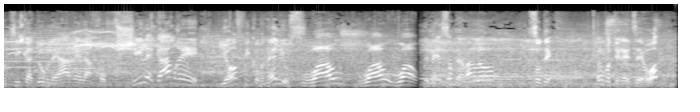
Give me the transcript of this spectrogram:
מוציא כדור לארל החופשי לגמרי. יופי, קורנליוס. וואו, וואו, וואו. למלסון ואמר לו, צודק. קודם כל תראה את זה, הופ.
